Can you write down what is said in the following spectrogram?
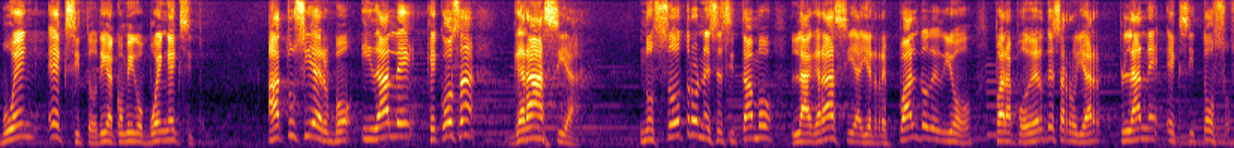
buen éxito, diga conmigo, buen éxito, a tu siervo y dale, ¿qué cosa? Gracia. Nosotros necesitamos la gracia y el respaldo de Dios para poder desarrollar planes exitosos.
